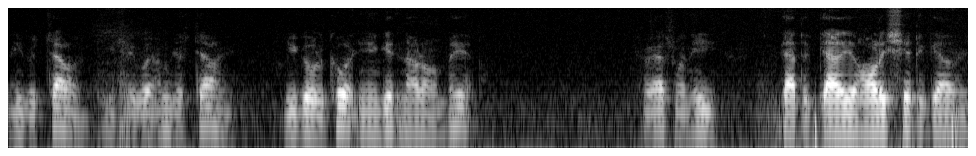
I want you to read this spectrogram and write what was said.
And he was telling, he said, well, I'm just telling you, you go to court, and you ain't getting out on bail. So that's when he got the, got all his shit together and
